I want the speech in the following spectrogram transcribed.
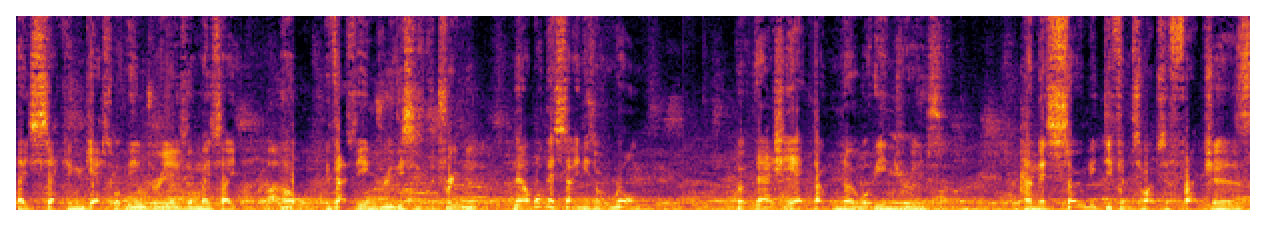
They second guess what the injury is and they say, oh, if that's the injury, this is the treatment. Now, what they're saying isn't wrong, but they actually don't know what the injury is and there's so many different types of fractures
